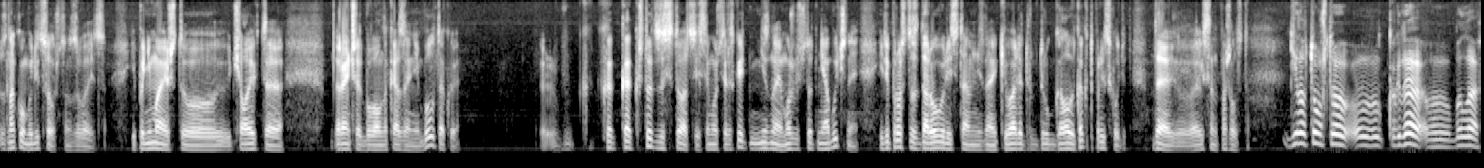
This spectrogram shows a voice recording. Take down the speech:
знакомое лицо, что называется, и понимаешь, что человек-то раньше отбывал наказание. Было такое? Э, Как, как, что это за ситуация, если можете рассказать? Не знаю, может быть, что-то необычное? Или просто здоровались там, не знаю, кивали друг другу головой? Как это происходит? Да, Александр, пожалуйста. Дело в том, что э, когда э, была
